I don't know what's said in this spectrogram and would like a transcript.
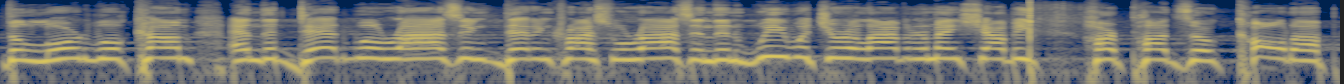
the Lord will come and the dead will rise, and dead in Christ will rise, and then we which are alive and remain shall be harpazo called up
